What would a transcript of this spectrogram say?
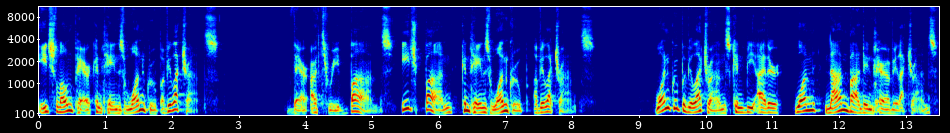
Each lone pair contains one group of electrons. There are three bonds. Each bond contains one group of electrons. One group of electrons can be either one non-bonding pair of electrons,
